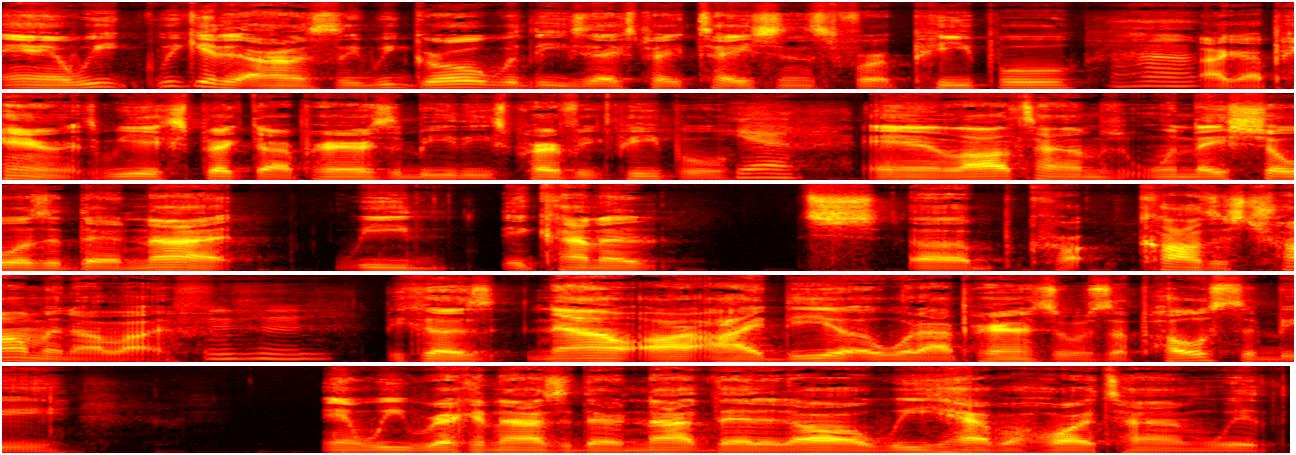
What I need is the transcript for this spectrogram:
and we we get it honestly. We grow up with these expectations for people, Uh-huh. like our parents. We expect our parents to be these perfect people. Yeah. And a lot of times when they show us that they're not, we it kind of uh, causes trauma in our life mm-hmm. because now our idea of what our parents were supposed to be and we recognize that they're not that at all we have a hard time with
